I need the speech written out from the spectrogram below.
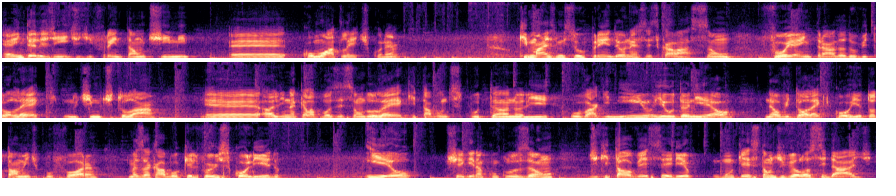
é, inteligente de enfrentar um time é, como o Atlético, né? O que mais me surpreendeu nessa escalação foi a entrada do Vitor Leque no time titular. É, ali naquela posição do Leque estavam disputando ali o Vagninho e o Daniel. Né, o Vitor Leque corria totalmente por fora, mas acabou que ele foi escolhido. E eu cheguei na conclusão de que talvez seria uma questão de velocidade.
